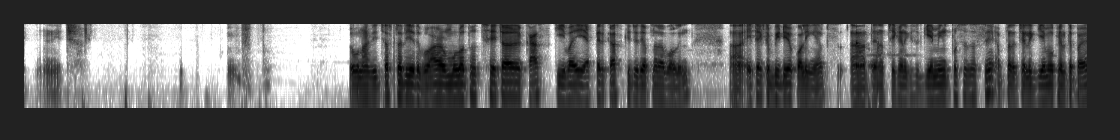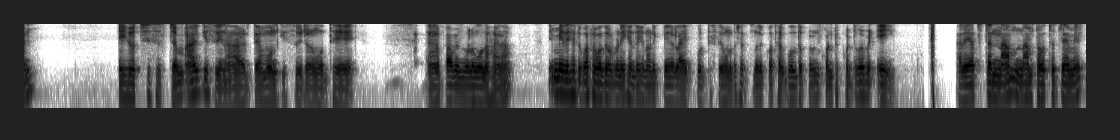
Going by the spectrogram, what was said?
এক মিনিট। তো ওনার রিচার্জটা দিয়ে দেবো। আর মূলত হচ্ছে এটার কাজ কি বা এই অ্যাপের কাজ কি যদি আপনারা বলেন এটা একটা ভিডিও কলিং অ্যাপস দেন হচ্ছে এখানে কিছু গেমিং প্রসেস আছে। আপনারা চাইলে গেমও খেলতে পারেন। এই হচ্ছে সিস্টেম আর কিছুই না, আর তেমন কিছু এটার মধ্যে পাবেন বলে মনে হয় না। মেয়েদের সাথে কথা বলতে পারবেন, এখান থেকে অনেক মেয়েরা লাইভ করতেছে, ওনাদের সাথে আপনারা কথা বলতে পারবেন কন্ট্যাক্ট করতে পারবেন, এই। আর এই অ্যাপসটার নাম, নামটা হচ্ছে চ্যামেট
